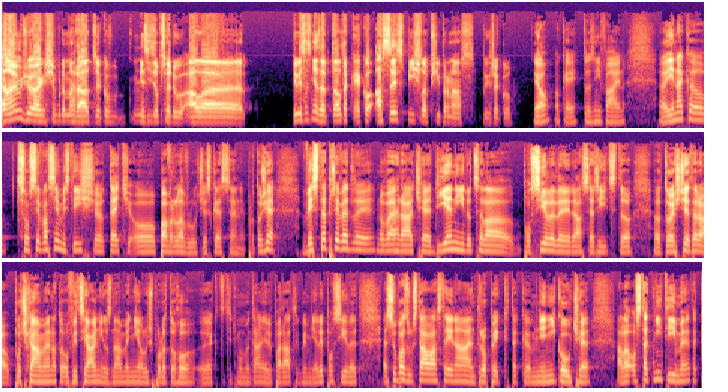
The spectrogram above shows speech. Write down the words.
já nevím, že jak ještě budeme hrát jako měsíc dopředu, ale kdyby se mě zeptal, tak jako asi spíš lepší pro nás, bych řekl. Jo, ok, to zní fajn. Eh, jinak, eh, co si vlastně myslíš eh, teď o power levelu české scény? Protože vy jste přivedli nové hráče, D&E docela posílili, dá se říct. To ještě teda počkáme na to oficiální oznámení, ale už podle toho, jak to teď momentálně vypadá, tak by měli posílit. Esuba zůstává stejná, Entropic tak mění kouče, ale ostatní týmy tak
